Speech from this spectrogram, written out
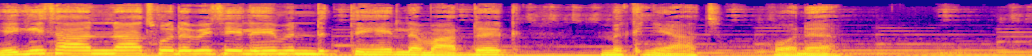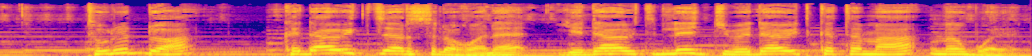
የጌታ እናት ወደ ቤተልሔም እንድትሄድ ለማድረግ ምክንያት ሆነ። ትውልዷ ከዳዊት ዘር ስለሆነ የዳዊት ልጅ በዳዊት ከተማ መወለድ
